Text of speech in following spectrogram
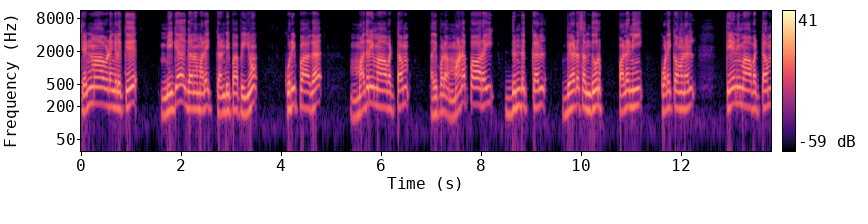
தென் மாவட்டங்களுக்கு மிக கனமழை கண்டிப்பாக பெய்யும். குறிப்பாக மதுரை மாவட்டம் அதே போல் மணப்பாறை திண்டுக்கல் வேடசந்தூர் பழனி கொடைக்கானல் தேனி மாவட்டம்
